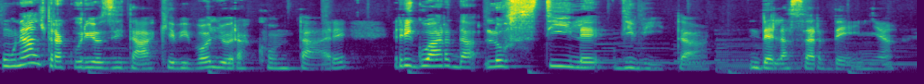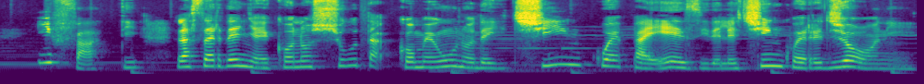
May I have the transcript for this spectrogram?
Un'altra curiosità che vi voglio raccontare riguarda lo stile di vita della Sardegna Infatti, la Sardegna è conosciuta come uno dei cinque paesi, delle cinque regioni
